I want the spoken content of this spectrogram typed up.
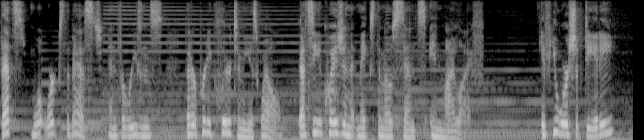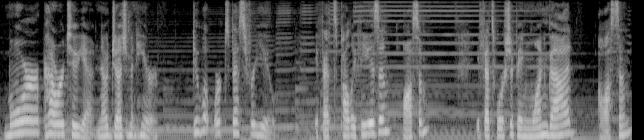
that's what works the best, and for reasons that are pretty clear to me as well. That's the equation that makes the most sense in my life. If you worship deity, more power to you. No judgment here. Do what works best for you. If that's polytheism, awesome. If that's worshiping one god, awesome.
